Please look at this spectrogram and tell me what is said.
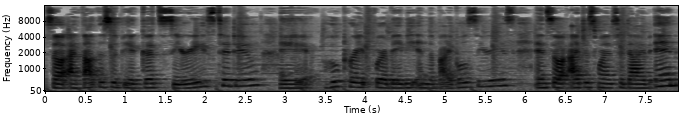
So I thought this would be a good series to do, a Who Prayed for a Baby in the Bible series. And so I just wanted to dive in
